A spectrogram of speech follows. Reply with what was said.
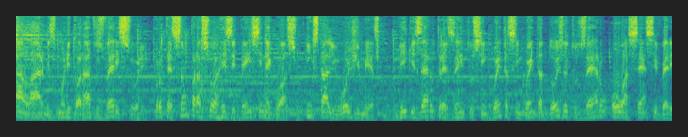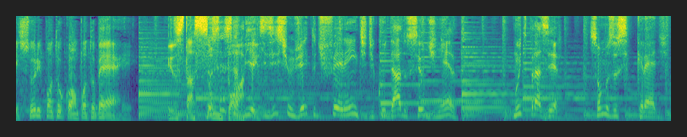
Alarmes monitorados Verisuri. Proteção para sua residência e negócio. Instale hoje mesmo. Ligue 0300 50 50 280 ou acesse verisuri.com.br. Estação Você Pop. sabia que existe um jeito diferente de cuidar do seu dinheiro? Muito prazer. Somos o Sicredi.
